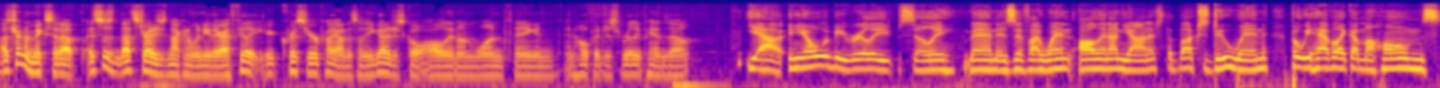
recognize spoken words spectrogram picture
I was trying to mix it up. This is that strategy's not going to win either. I feel like you're, Chris, you're probably onto something. You got to just go all in on one thing and, and hope it just really pans out. Yeah, and you know what would be really silly, man, is if I went all in on Giannis. The Bucks do win, but we have like a Mahomes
